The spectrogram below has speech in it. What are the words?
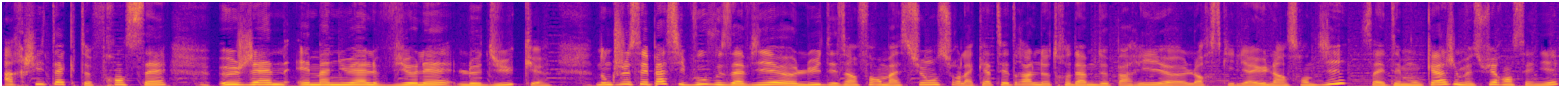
architecte français Eugène Emmanuel Viollet-le-Duc. Donc je ne sais pas si vous, vous aviez euh, lu des informations sur la cathédrale Notre-Dame de Paris euh, lorsqu'il y a eu l'incendie. Ça a été mon cas, je me suis renseignée.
